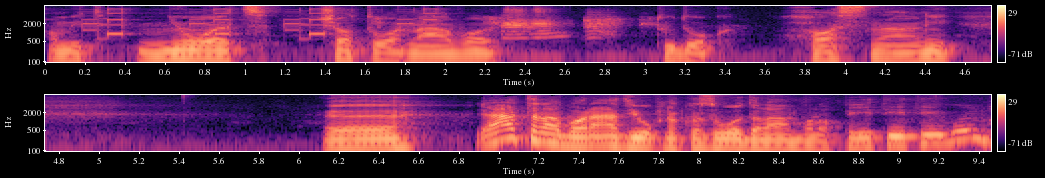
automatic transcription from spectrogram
amit 8 csatornával tudok használni. Ö, általában a rádióknak az oldalán van a PTT gomb,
